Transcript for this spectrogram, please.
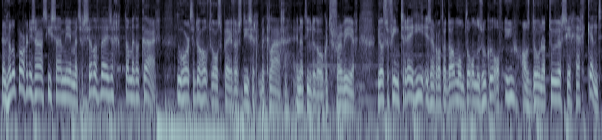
En hulporganisaties zijn meer met zichzelf bezig dan met elkaar. U hoort de hoofdrolspelers die zich beklagen. En natuurlijk ook het verweer. Josephine Trehi is in Rotterdam om te onderzoeken of u als donateur zich herkent...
